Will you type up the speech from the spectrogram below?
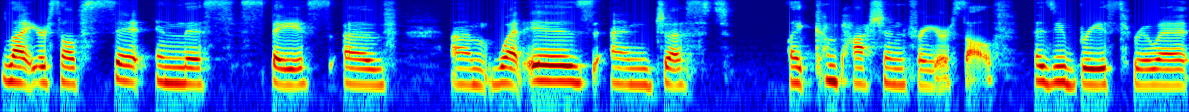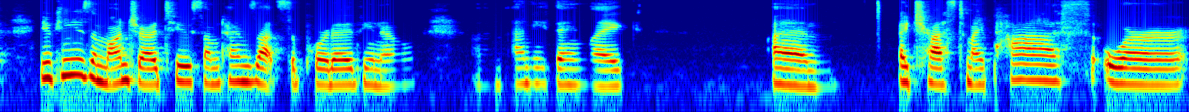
let yourself sit in this space of um, what is and just like compassion for yourself as you breathe through it. You can use a mantra too. Sometimes that's supportive, you know, um, anything like, um, I trust my path or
